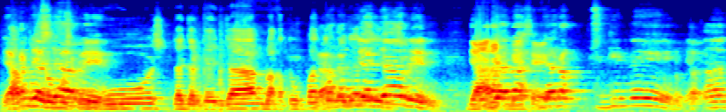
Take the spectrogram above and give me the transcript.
Ya kan tapi rumus diajarin. rumus, belajar genjang, belakang tupat ya tuh kan diajarin. diajarin Jarak jarak, biasa. jarak segini ya kan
